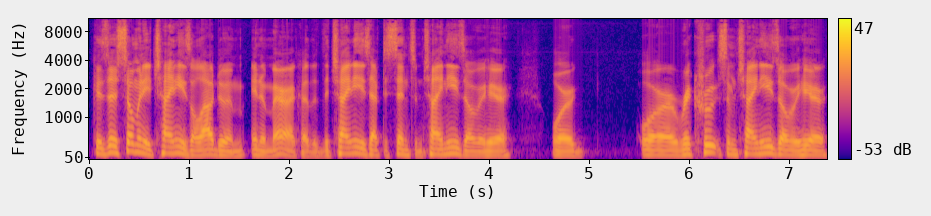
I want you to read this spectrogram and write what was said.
because there's so many Chinese allowed to in, in America that the Chinese have to send some Chinese over here or or recruit some Chinese over here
